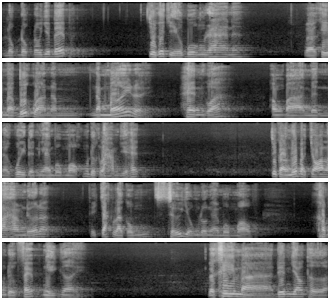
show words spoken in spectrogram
lục đục đâu với bếp chưa có chịu buông ra nữa. Và khi mà bước qua năm năm mới rồi, hên quá. Ông bà mình ờ, quy định ngày mùng một không được làm gì hết. Chứ còn nếu mà cho làm nữa đó thì chắc là cũng sử dụng luôn ngày mùng một, không được phép nghỉ ngơi. Và khi mà đêm giao thừa,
